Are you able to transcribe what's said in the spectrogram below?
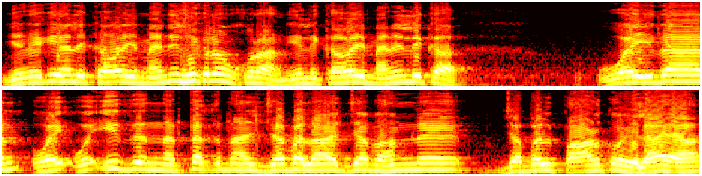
یہ دیکھیں، یہاں لکھا ہوا یہ میں نہیں لکھ رہا ہوں قرآن، یہ لکھا ہوا یہ میں نے لکھا۔ وَإِذْ نَتَقْنَا الْجَبَلَ، جب ہم نے جبل پہاڑ کو ہلایا،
